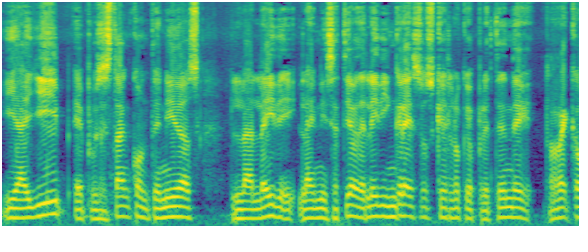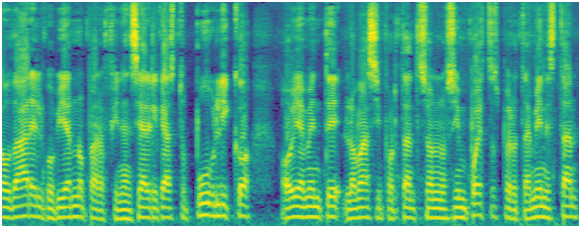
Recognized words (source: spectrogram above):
y allí eh, pues están contenidas la ley de la iniciativa de ley de ingresos, que es lo que pretende recaudar el gobierno para financiar el gasto público. Obviamente lo más importante son los impuestos, pero también están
